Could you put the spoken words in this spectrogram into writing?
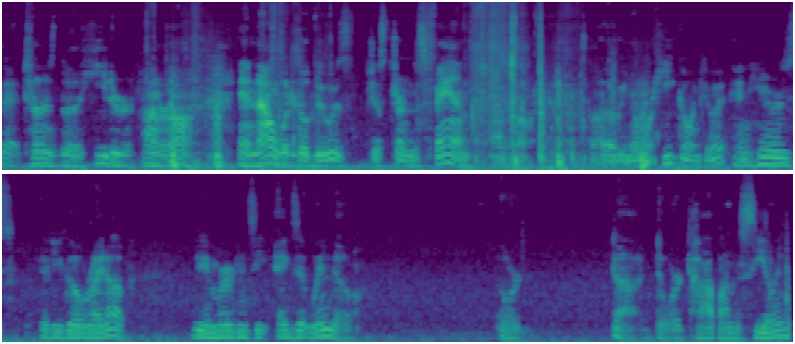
that turns the heater on or off. And now what it'll do is just turn this fan on or off. Uh, there'll be no more heat going to it. And here's if you go right up the emergency exit window. Or door top on the ceiling.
